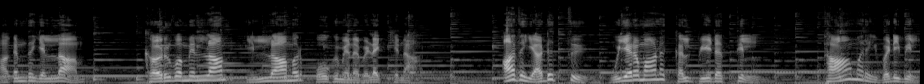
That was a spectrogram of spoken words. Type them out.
அகந்தையெல்லாம் கருவமெல்லாம் இல்லாமற் போகும் என விளக்கினார். அதை அடுத்து உயரமான கல்பீடத்தில் தாமரை வடிவில்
